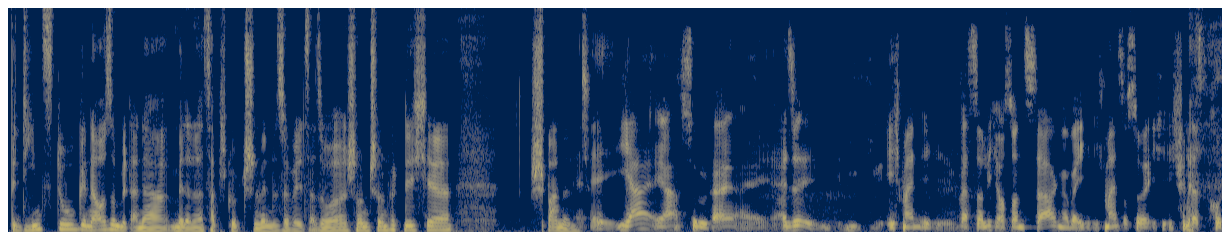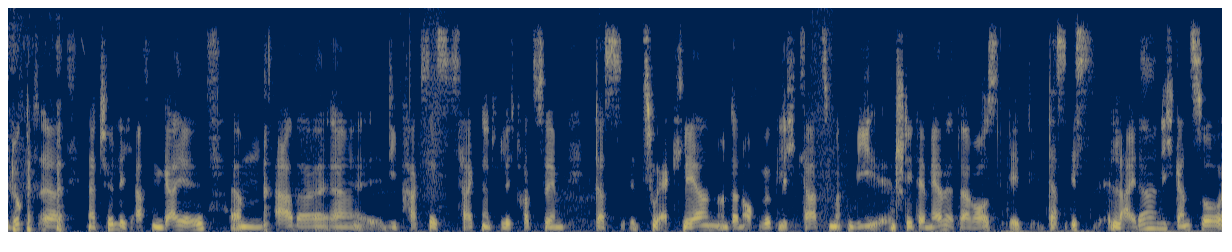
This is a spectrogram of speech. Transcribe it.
bedienst du genauso mit einer, mit einer Subscription, wenn du so willst. Also schon, schon wirklich äh, spannend. Äh, ja, ja, absolut. Äh, also ich meine, was soll ich auch sonst sagen? Aber ich, ich meine es auch so, ich, ich finde das Produkt äh, natürlich affengeil, ähm, aber äh, die Praxis zeigt natürlich trotzdem, das zu erklären und dann auch wirklich klar zu machen, wie entsteht der Mehrwert daraus, äh, das ist leider nicht ganz so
